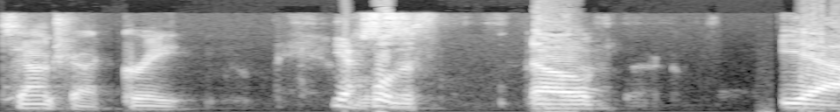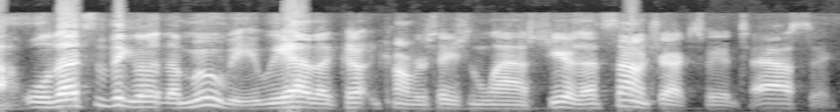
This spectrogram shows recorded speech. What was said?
Soundtrack, great. Yes. Well, this. Oh. Yeah. Well, that's the thing about the movie. We had a conversation last year. That soundtrack's fantastic.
